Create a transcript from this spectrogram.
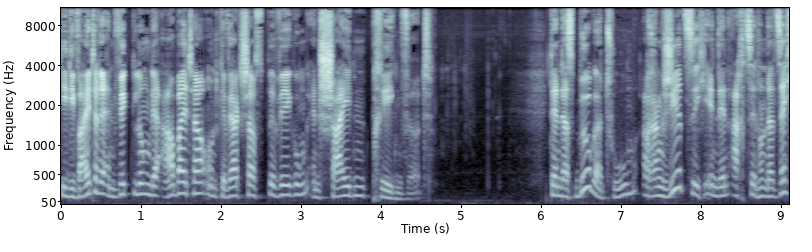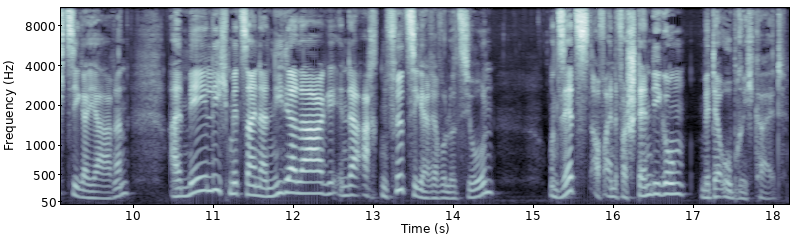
die die weitere Entwicklung der Arbeiter- und Gewerkschaftsbewegung entscheidend prägen wird. Denn das Bürgertum arrangiert sich in den 1860er Jahren allmählich mit seiner Niederlage in der 48er Revolution und setzt auf eine Verständigung mit der Obrigkeit.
